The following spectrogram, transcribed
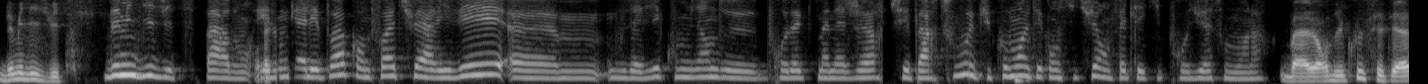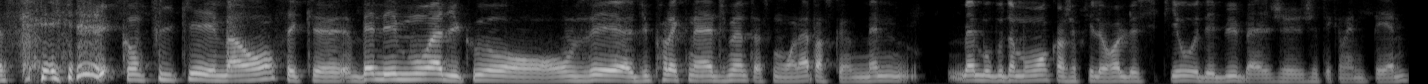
2018. 2018, pardon. Et donc à l'époque, quand toi tu es arrivé, euh, vous aviez combien de product managers chez Partout? Et puis comment était constituée en fait l'équipe produit à ce moment-là? Bah alors du coup c'était assez compliqué et marrant, c'est que Ben et moi du coup on, faisait du product management à ce moment-là parce que même même au bout d'un moment, quand j'ai pris le rôle de CPO, au début, bah, j'étais quand même PM.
